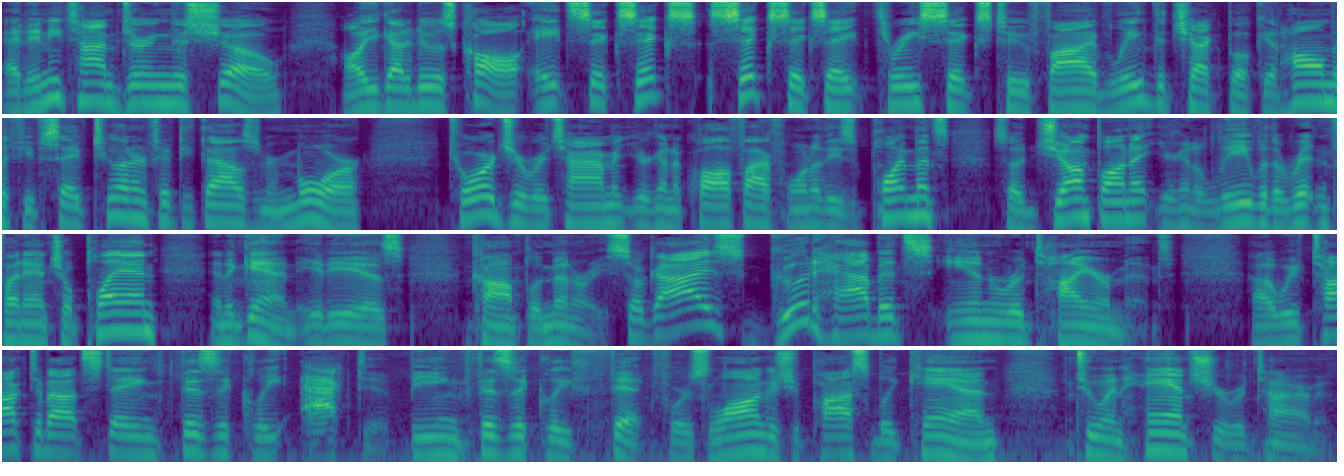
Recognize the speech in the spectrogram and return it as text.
at any time during this show. All you got to do is call 866 668 3625. Leave the checkbook at home. If you've saved 250000 or more, towards your retirement, you're going to qualify for one of these appointments. So jump on it. You're going to leave with a written financial plan. And again, it is complimentary. So, guys, good habits in retirement. Uh, we've talked about staying physically active, being physically fit for as long as you possibly can to enhance your retirement.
